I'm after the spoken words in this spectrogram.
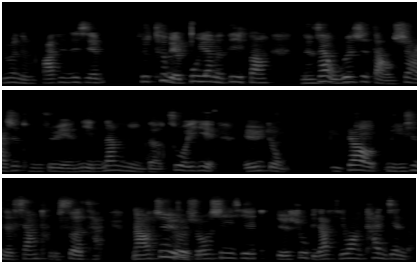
就会能发现这些。就特别不一样的地方，能在无论是导师还是同学眼里，让你的作业有一种比较明显的乡土色彩。然后这有时候是一些学术比较希望看见的。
